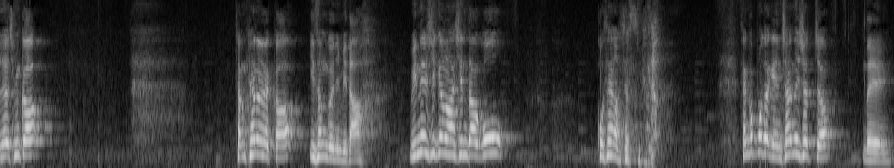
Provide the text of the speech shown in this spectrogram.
안녕하십니까. 장편외과 이성근입니다. 위내시경 하신다고 고생하셨습니다. 생각보다 괜찮으셨죠? 네.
